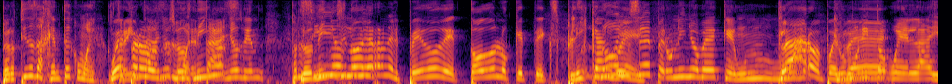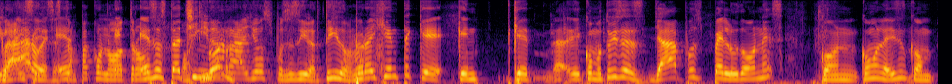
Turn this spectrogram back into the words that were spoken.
Pero tienes la gente como de Güey, 30 pero los, años, los 40 niños, años bien. pero los sí, niños sí, no agarran el pedo de todo lo que te explican, No, yo sé, pero un niño ve que un Claro, pues que un monito vuela y Claro, va y se, se eh, estampa con eh, otro. eso está o chingón. Tira rayos, pues es divertido, ¿no? Pero hay gente que, que, que, eh, como tú dices, ya pues peludones con, ¿cómo le dices? Con,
